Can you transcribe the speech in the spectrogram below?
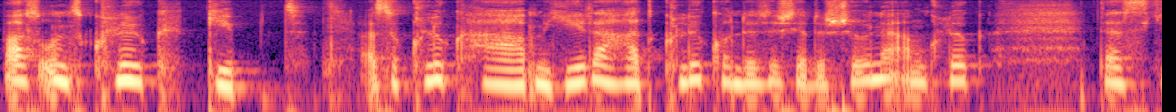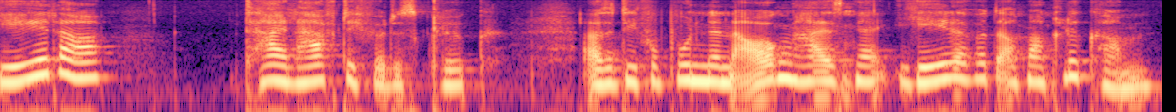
was uns Glück gibt. Also Glück haben. Jeder hat Glück und das ist ja das Schöne am Glück, dass jeder teilhaftig wird das Glück. Also die verbundenen Augen heißen ja, jeder wird auch mal Glück haben.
